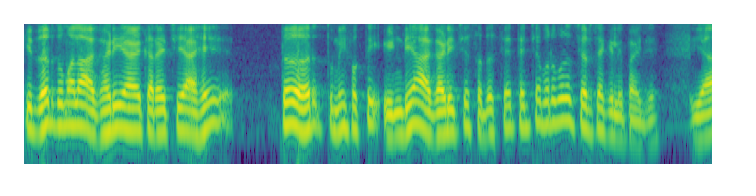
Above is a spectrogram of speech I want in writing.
की जर तुम्हाला आघाडी करायची आहे तर तुम्ही फक्त इंडिया आघाडीचे सदस्य आहेत त्यांच्याबरोबरच चर्चा केली पाहिजे. या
